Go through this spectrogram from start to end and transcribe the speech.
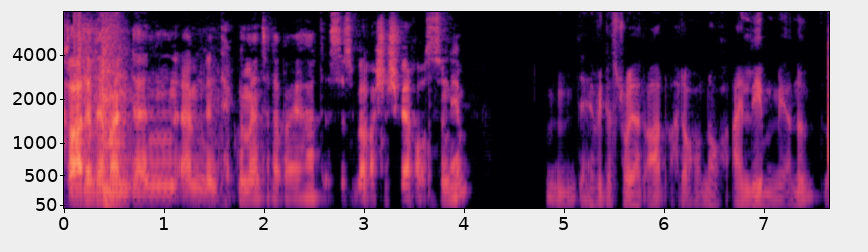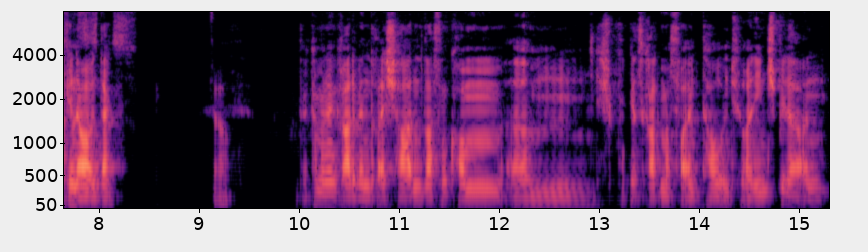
gerade wenn man dann ähm, den Technomancer dabei hat, ist das überraschend schwer rauszunehmen. Mhm, der Heavy Destroyer hat, hat auch noch ein Leben mehr, ne? Das genau, und da, ja. da kann man dann gerade, wenn drei Schadenwaffen kommen, ähm, ich gucke jetzt gerade mal vor allem Tau- und Tyranninspieler an,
